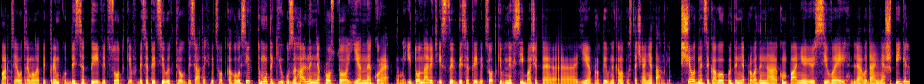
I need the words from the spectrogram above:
партія отримала підтримку 10%, 10,3% голосів. Тому такі узагальнення просто є некоректними. І то навіть із цих 10% не всі, бачите, е, є противниками постачання танків. Ще одне цікаве опитання, проведене компанією Сівей для видання Шпігель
